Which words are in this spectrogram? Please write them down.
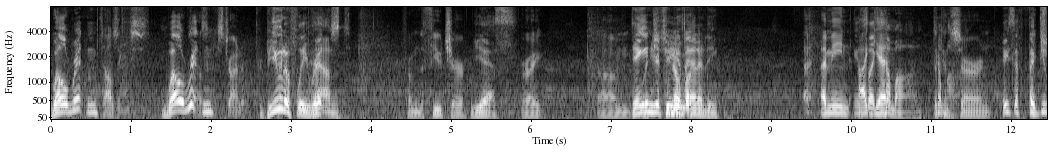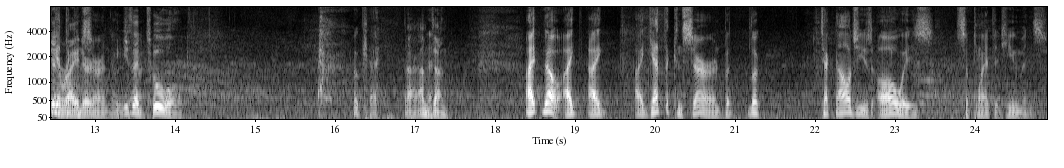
Well written, Sounds like he's well written, like he's trying to beautifully the written. from the future, Yes. right? Um, Danger which, to you know, humanity. I- I mean, It's I like, get come on, the come on. concern. He's a I do fiction writer. concern, though, He's a tool. Okay. All right, I'm done. I no, I, I I get the concern, but look, technology has always supplanted humans,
